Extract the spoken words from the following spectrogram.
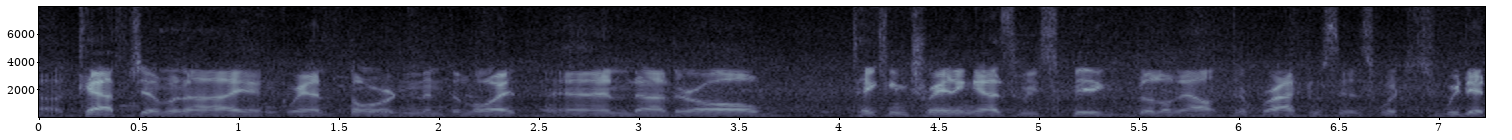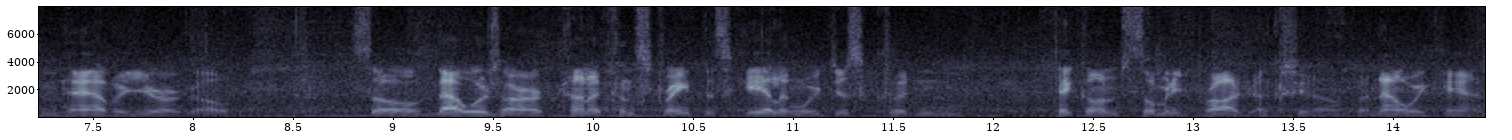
uh, Capgemini and Grant Thornton and Deloitte, and uh, they're all taking training as we speak, building out their practices, which we didn't have a year ago. So that was our kind of constraint to scaling. We just couldn't take on so many projects, you know, but now we can.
